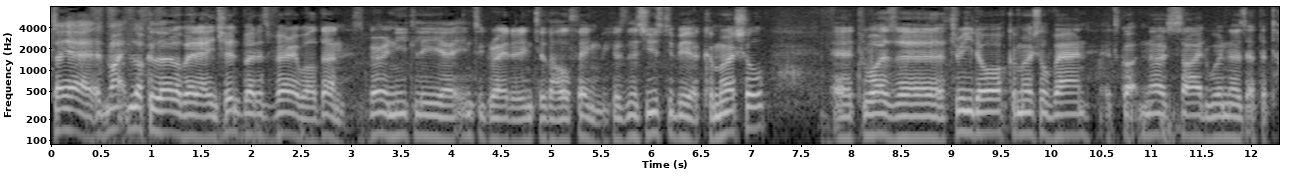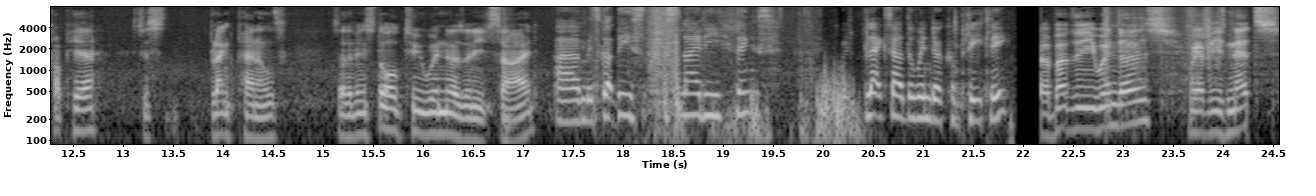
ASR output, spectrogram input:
So yeah, it might look a little bit ancient, but it's very well done. It's very neatly uh, integrated into the whole thing because this used to be a commercial. It was a three-door commercial van. It's got no side windows at the top here. It's just blank panels. So they've installed two windows on each side. Um, it's got these slidey things which blacks out the window completely. Above the windows we have these nets.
